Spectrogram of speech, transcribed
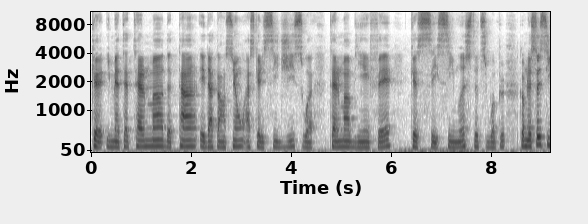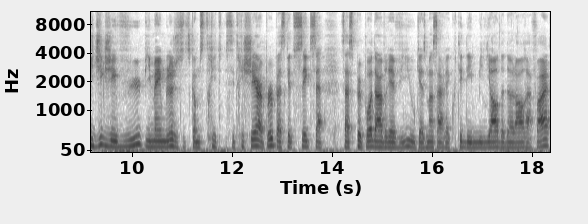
qu'il mettait tellement de temps et d'attention à ce que le CG soit tellement bien fait que c'est seamless, là, tu vois peu. Comme le seul CG que j'ai vu, puis même là, comme c'est triché un peu parce que tu sais que ça ça se peut pas dans la vraie vie ou quasiment ça aurait coûté des milliards de dollars à faire.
